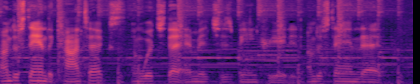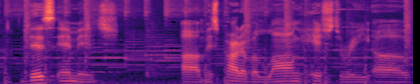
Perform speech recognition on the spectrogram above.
Understand the context in which that image is being created. Understand that this image um, is part of a long history of,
